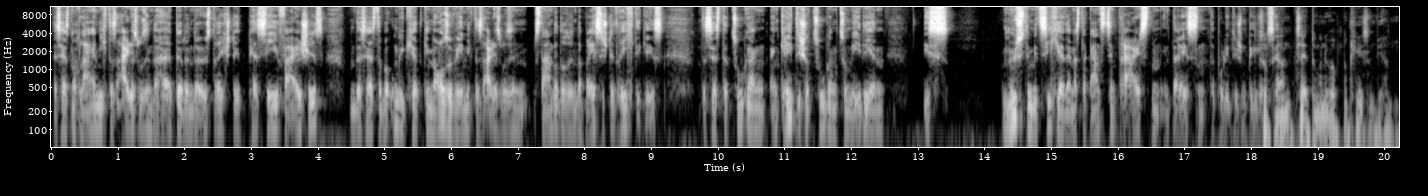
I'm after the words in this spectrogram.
Das heißt noch lange nicht, dass alles, was in der Heute oder in der Österreich steht, per se falsch ist. Und das heißt aber umgekehrt genauso wenig, dass alles, was im Standard oder in der Presse steht, richtig ist. Das heißt, der Zugang, ein kritischer Zugang zu Medien ist müsste mit Sicherheit eines der ganz zentralsten Interessen der politischen Bildung Sofern sein. Sofern Zeitungen überhaupt noch gelesen werden.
